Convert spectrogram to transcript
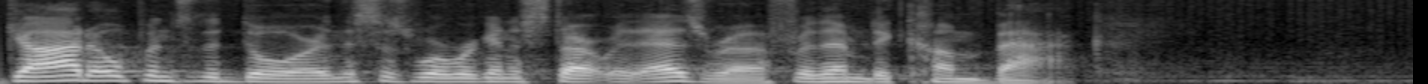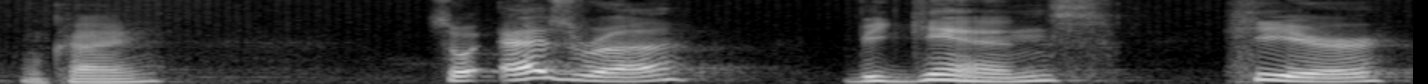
God opens the door, and this is where we're going to start with Ezra, for them to come back. Okay? So Ezra begins here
